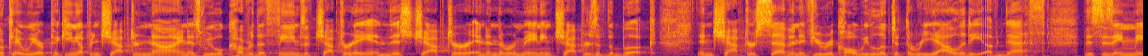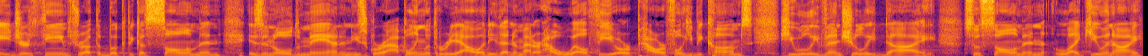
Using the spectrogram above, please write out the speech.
Okay, we are picking up in chapter 9 as we will cover the themes of chapter 8 in this chapter and in the remaining chapters of the book. In chapter 7, if you recall, we looked at the reality of death. This is a major theme throughout the book because Solomon is an old man and he's grappling with the reality that no matter how wealthy or powerful he becomes, he will eventually die. So Solomon, like you and I,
